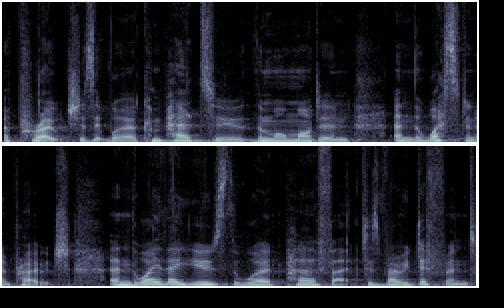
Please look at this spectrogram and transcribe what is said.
approach, as it were, compared to the more modern and the Western approach. And the way they use the word perfect is very different.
